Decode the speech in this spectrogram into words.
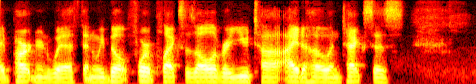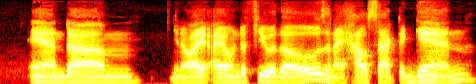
I partnered with. And we built fourplexes all over Utah, Idaho, and Texas. And, um, you know, I, I, owned a few of those and I house hacked again.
